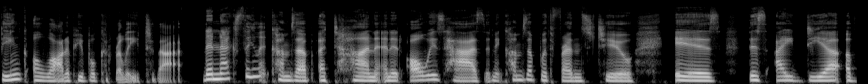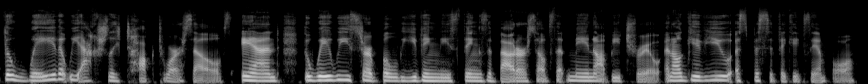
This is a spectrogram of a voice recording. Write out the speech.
think a lot of people could relate to that the next thing that comes up a ton, and it always has, and it comes up with friends too, is this idea of the way that we actually talk to ourselves and the way we start believing these things about ourselves that may not be true. And I'll give you a specific example.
